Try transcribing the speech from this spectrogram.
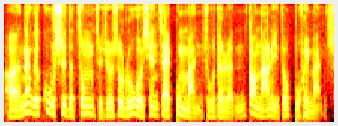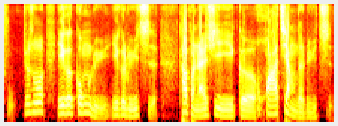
呃，那个故事的宗旨就是说，如果现在不满足的人到哪里都不会满足。就是说，一个公驴，一个驴子，他本来是一个花匠的驴子，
